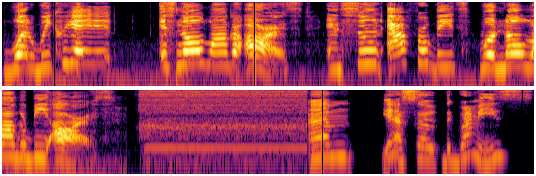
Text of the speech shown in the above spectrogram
what we created, it's no longer ours. And soon Afrobeats will no longer be ours. Um, yeah, so the Grammys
